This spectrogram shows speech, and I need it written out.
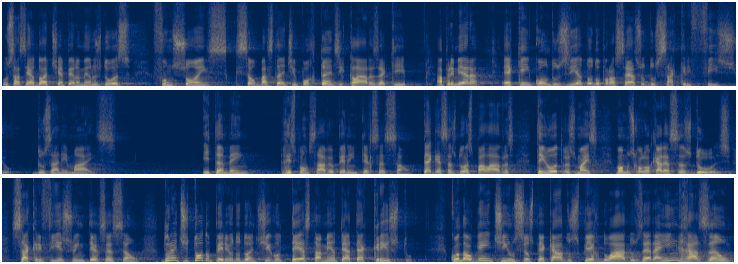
O sacerdote tinha pelo menos duas funções que são bastante importantes e claras aqui. A primeira é quem conduzia todo o processo do sacrifício dos animais e também responsável pela intercessão. Pega essas duas palavras, tem outras, mas vamos colocar essas duas: sacrifício e intercessão. Durante todo o período do Antigo Testamento e até Cristo, quando alguém tinha os seus pecados perdoados, era em razão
